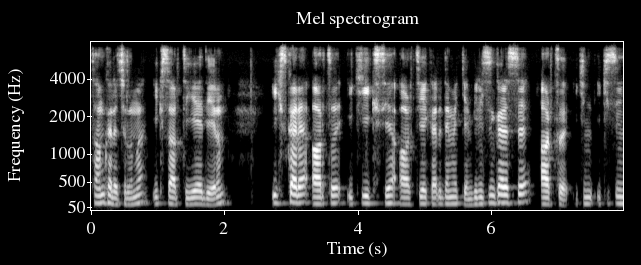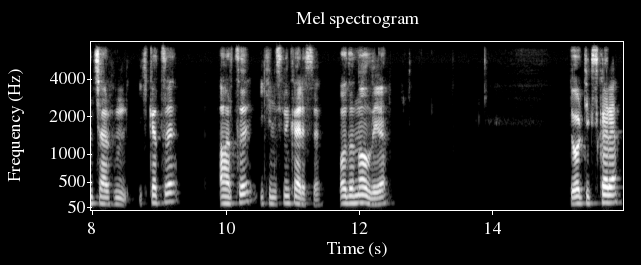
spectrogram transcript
tam kare açılımı x artı y diyelim. x kare artı 2xy artı y kare demek yani birincisinin karesi artı ikin, ikisinin çarpımının iki katı artı ikincisinin karesi. O da ne oluyor? 4x kare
